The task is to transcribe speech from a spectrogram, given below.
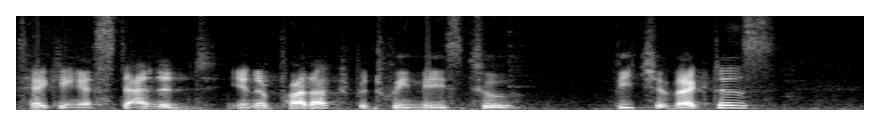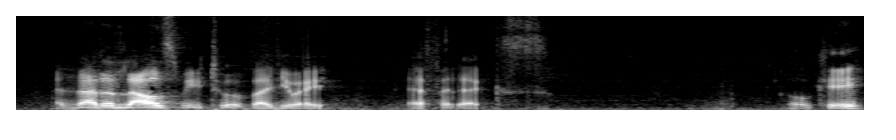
taking a standard inner product between these two feature vectors, and that allows me to evaluate f at x. Okay?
